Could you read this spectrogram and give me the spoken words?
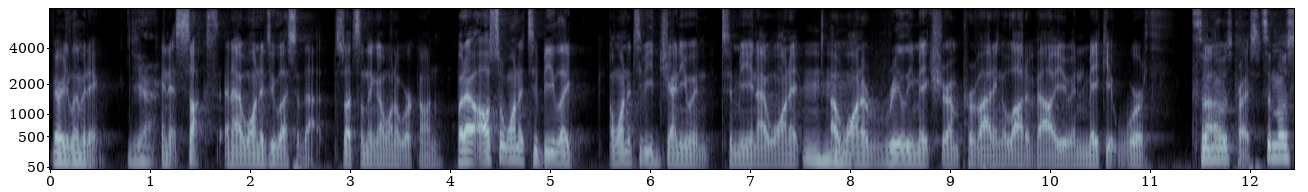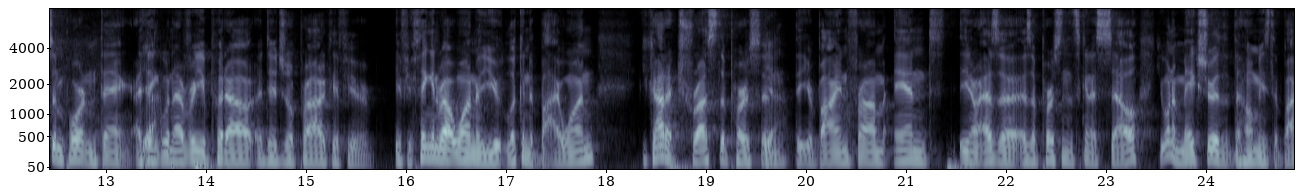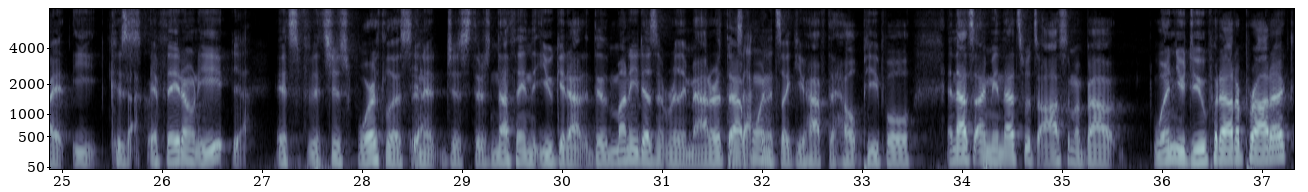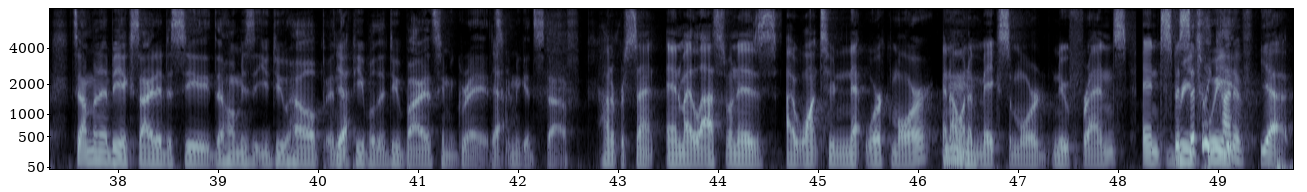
very limiting. Yeah. and it sucks and i want to do less of that. So that's something i want to work on. But i also want it to be like i want it to be genuine to me and i want it i want to really make sure i'm providing a lot of value and make it worth the uh, most the price. it's the most important thing. I think whenever you put out a digital product, if you're if you're thinking about one or you're looking to buy one, you gotta trust the person Yeah. that you're buying from, and you know, as a as a person that's gonna sell, you want to make sure that the homies that buy it eat, because Exactly. if they don't eat, Yeah. it's it's just worthless, and it just there's nothing that you get out. of The money doesn't really matter at that Exactly. point. It's like you have to help people, and that's I mean that's what's awesome about. When you do put out a product, so I'm gonna be excited to see the homies that you do help and Yeah. the people that do buy it. It's gonna be great. It's Yeah. gonna be good stuff. 100% and my last one is i want to network more and i want to make some more new friends. And specifically Retweet. kind of yeah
